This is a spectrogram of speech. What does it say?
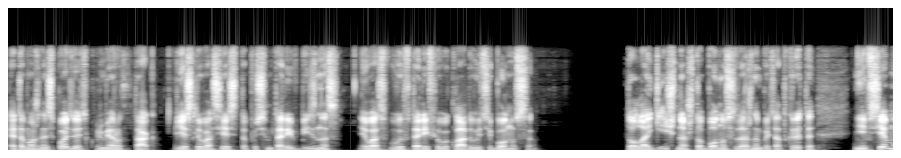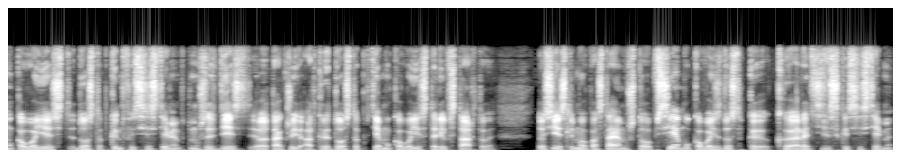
Это можно использовать, к примеру, так. Если у вас есть, допустим, тариф бизнес, и у вас, вы в тарифе выкладываете бонусы, то логично, что бонусы должны быть открыты не всем, у кого есть доступ к инфосистеме, потому что здесь э, также открыт доступ к тем, у кого есть тариф стартовый. То есть если мы поставим, что всем, у кого есть доступ к, к родительской системе,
